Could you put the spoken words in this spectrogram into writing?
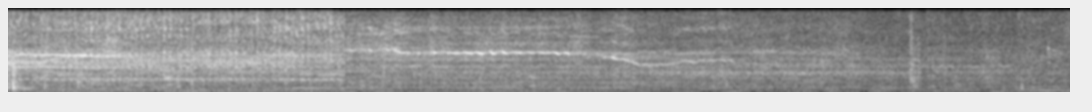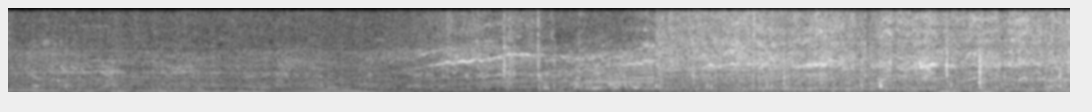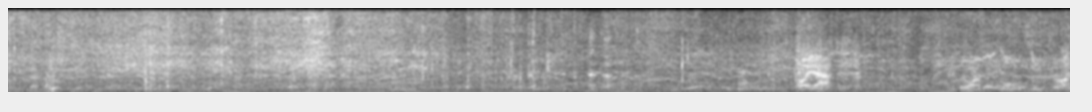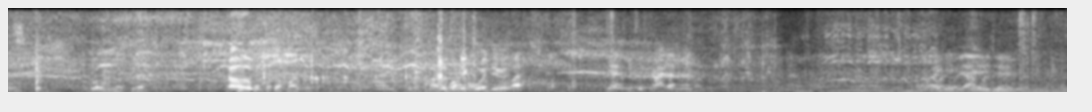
yeah. Anybody want to roll some trucks? Oh! Let the big boy do it. What? Yeah, you should try that, man. Hey, dude.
